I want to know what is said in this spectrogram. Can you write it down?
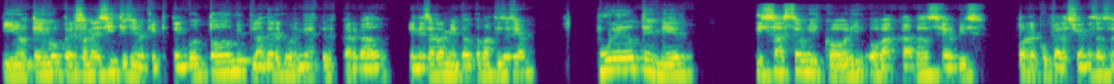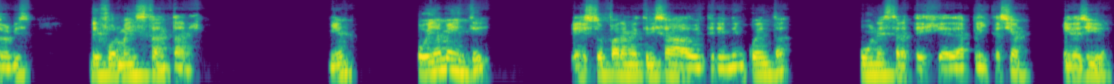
y no tengo persona en sitio, sino que tengo todo mi plan de recuperación descargado en esa herramienta de automatización, puedo tener disaster recovery o backup as a service o recuperaciones a service de forma instantánea. Bien, obviamente, esto parametrizado y teniendo en cuenta una estrategia de aplicación. Es decir,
